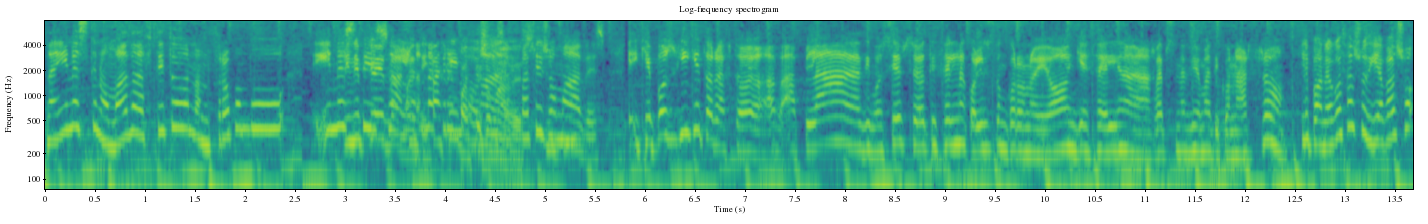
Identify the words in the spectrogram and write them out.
να είναι στην ομάδα αυτή των ανθρώπων που είναι, Είναι στις πιο ευάλωτοι. Ναι, Παθείς ακριβώς. ομάδες. Παθείς ομάδες. Και πώς βγήκε τώρα αυτό, Α- απλά δημοσίευσε ότι θέλει να κολλήσει τον κορονοϊό και θέλει να γράψει ένα βιωματικό άρθρο; Λοιπόν, εγώ θα σου διαβάσω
